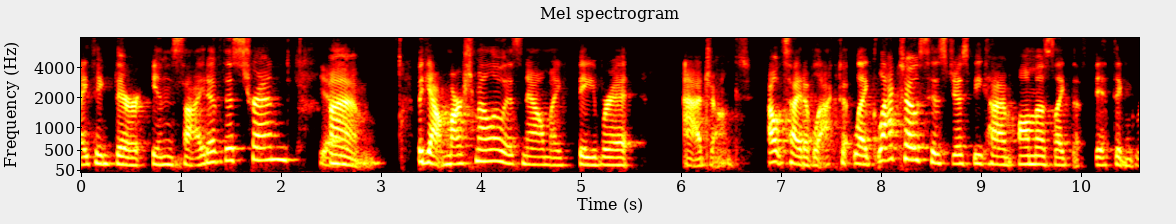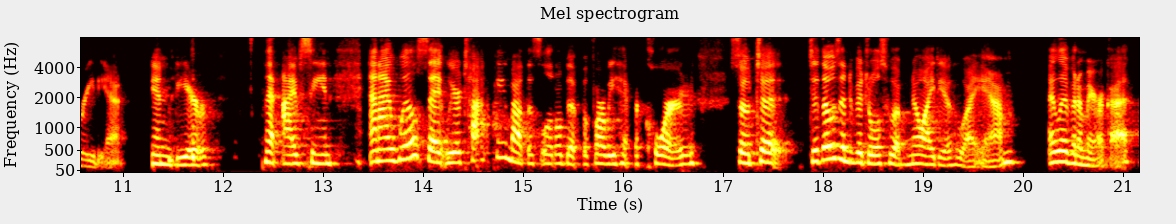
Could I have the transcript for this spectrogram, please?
I think they're inside of this trend. Yeah, Um, but yeah, marshmallow is now my favorite adjunct outside of lactose. Like lactose has just become almost like the fifth ingredient in beer that I've seen. And I will say we were talking about this a little bit before we hit record. So to to those individuals who have no idea who I am, I live in America.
